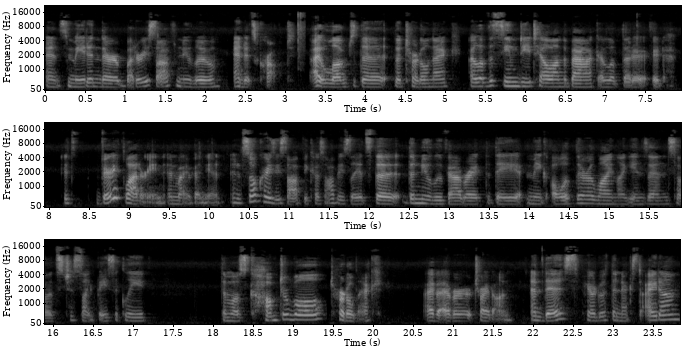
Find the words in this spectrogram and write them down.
and it's made in their buttery soft Nulu and it's cropped. I loved the the turtleneck. I love the seam detail on the back. I love that it, it very flattering in my opinion. And it's so crazy soft because obviously it's the the Nulu fabric that they make all of their line leggings in. So it's just like basically the most comfortable turtleneck I've ever tried on. And this paired with the next item,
